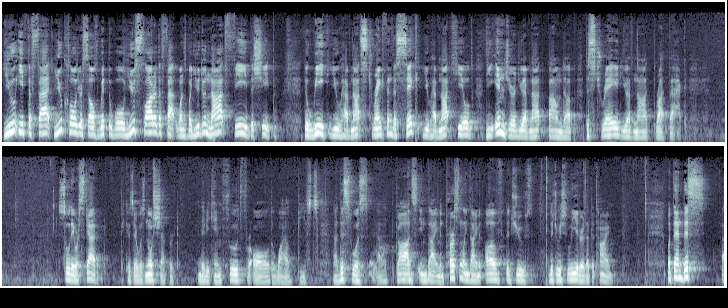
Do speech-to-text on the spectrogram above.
You eat the fat, you clothe yourselves with the wool, you slaughter the fat ones, but you do not feed the sheep. The weak you have not strengthened, the sick you have not healed, the injured you have not bound up, the strayed you have not brought back. So they were scattered because there was no shepherd, and they became food for all the wild beasts. Now, this was uh, God's indictment, personal indictment of the Jews, the Jewish leaders at the time. But then this uh,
